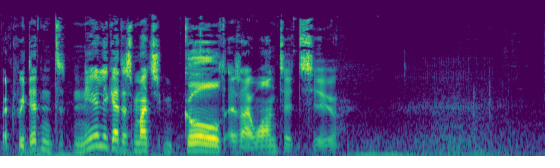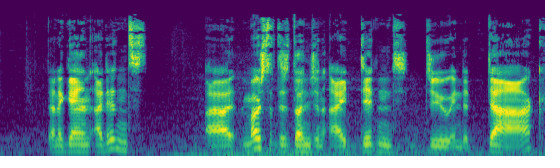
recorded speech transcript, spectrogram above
But we didn't nearly get as much gold as I wanted to. Then again, I didn't... Uh, most of this dungeon I didn't do in the dark.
